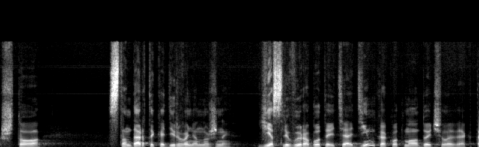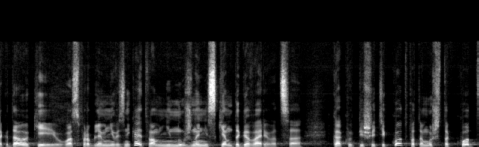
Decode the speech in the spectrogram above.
что стандарты кодирования нужны. Если вы работаете один, как вот молодой человек, тогда окей, у вас проблем не возникает, вам не нужно ни с кем договариваться, как вы пишете код, потому что код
